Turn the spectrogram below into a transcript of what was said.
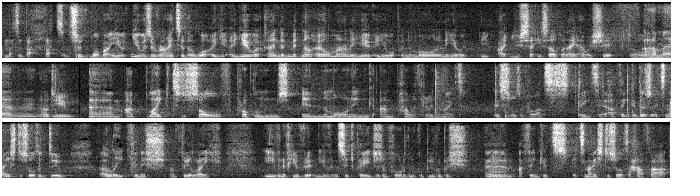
and that's a, that, that's a, So what about you? You as a writer, though, what are you, are you a kind of midnight owl man? Are you are you up in the morning? Are you a, you, uh, you set yourself an eight-hour shift? Or I'm, um, how do you? Um, I like to solve problems in the morning and power through in the night. Is sort of how I'd state it. I think it's nice to sort of do a late finish and feel like even if you've written you've written six pages and four of them could be rubbish. Um, I think it's it's nice to sort of have that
